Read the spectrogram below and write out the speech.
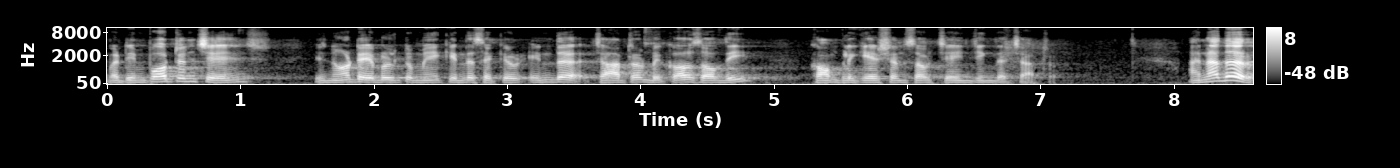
but important change is not able to make in the, security, in the charter because of the complications of changing the charter. Another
